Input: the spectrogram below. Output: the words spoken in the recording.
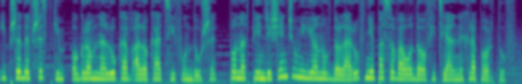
i przede wszystkim ogromna luka w alokacji funduszy, ponad 50 milionów dolarów nie pasowało do oficjalnych raportów.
